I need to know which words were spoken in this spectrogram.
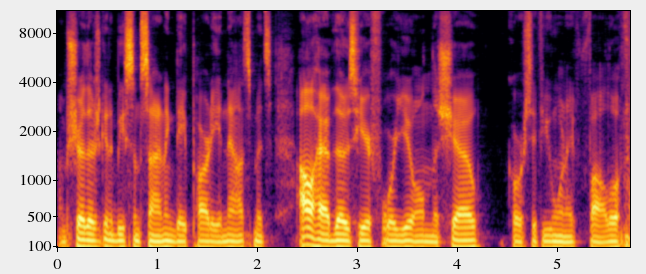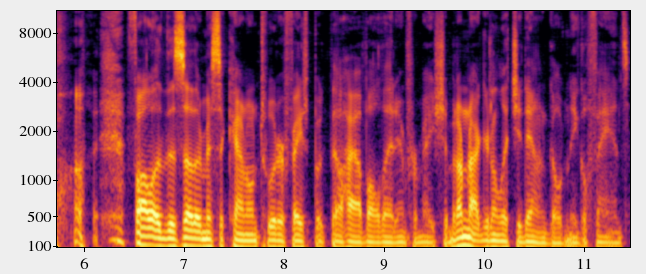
I'm sure there's going to be some signing day party announcements. I'll have those here for you on the show. Of course, if you want to follow up, follow this other Miss account on Twitter, Facebook, they'll have all that information. But I'm not going to let you down, Golden Eagle fans.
